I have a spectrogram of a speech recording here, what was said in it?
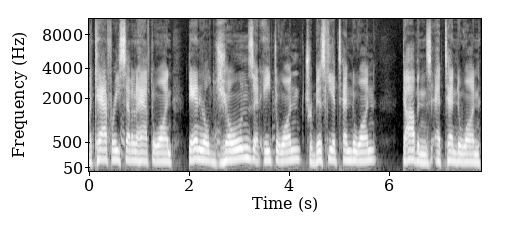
McCaffrey seven and a half to one. Daniel Jones at eight to one. Trubisky at ten to one. Dobbins at ten to one.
